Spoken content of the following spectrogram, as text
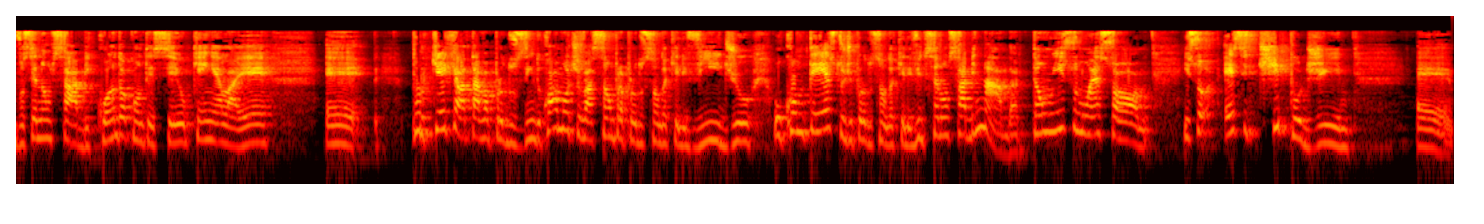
Você não sabe quando aconteceu, quem ela é. é por que, que ela estava produzindo, qual a motivação para a produção daquele vídeo, o contexto de produção daquele vídeo, você não sabe nada. Então isso não é só. Isso, esse tipo de. É,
